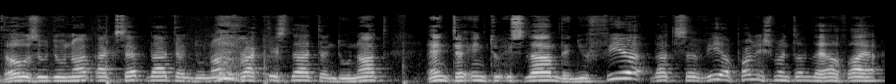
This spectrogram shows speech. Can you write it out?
Those who do not accept that and do not practice that and do not enter into Islam, then you fear that severe punishment of the hellfire.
